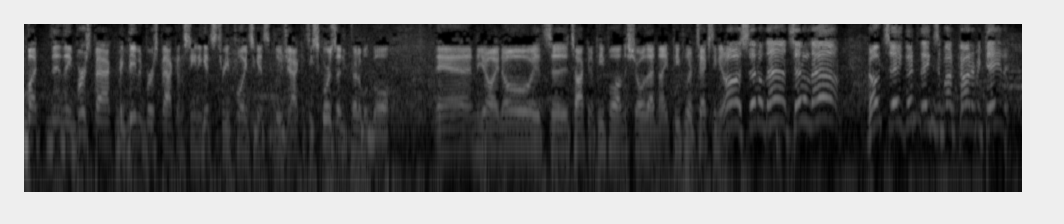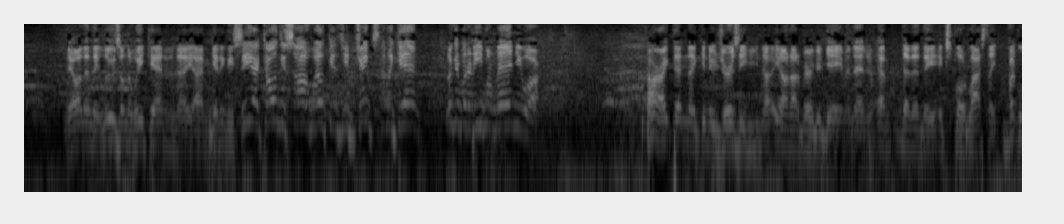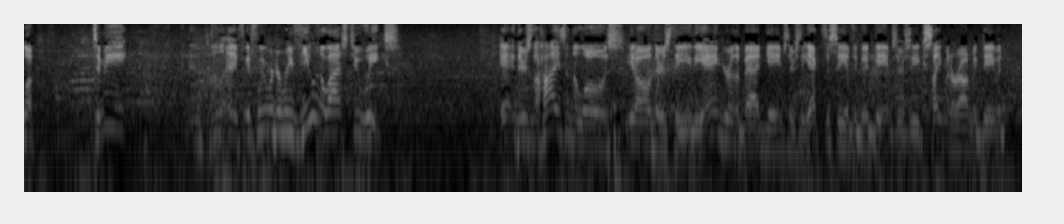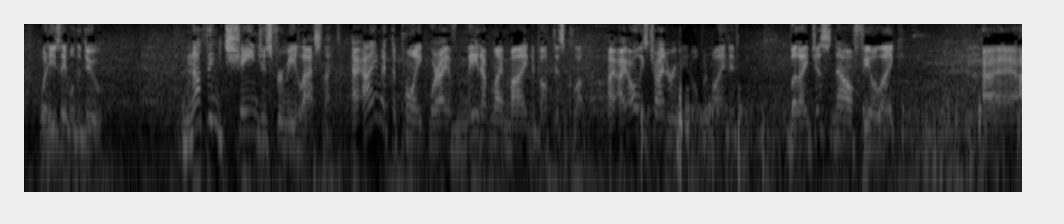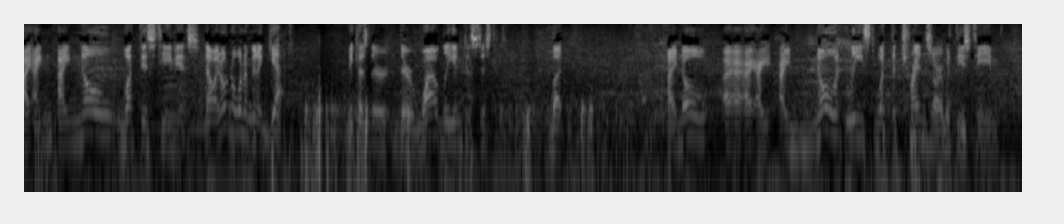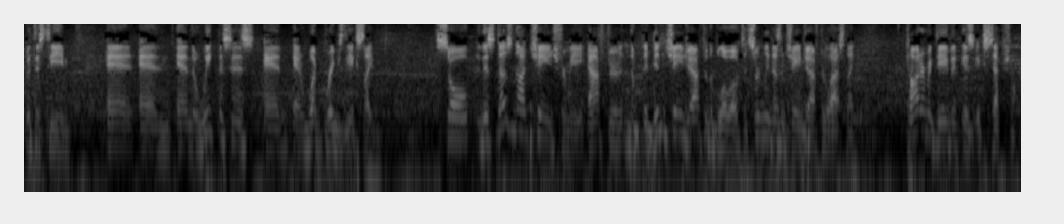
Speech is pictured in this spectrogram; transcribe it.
but they, they burst back. McDavid burst back on the scene. He gets three points against the Blue Jackets. He scores that incredible goal. And you know, I know it's uh, talking to people on the show that night. People are texting, "Oh, settle down, settle down. Don't say good things about Connor McDavid." You know, and then they lose on the weekend, and I, I'm getting these. See, I told you so, Wilkins. You jinxed them again. Look at what an evil man you are. All right, then like in New Jersey, you know, you know not a very good game, and then um, then then they explode last night. But look, to me, if, if we were to review the last two weeks, it, there's the highs and the lows. You know, there's the the anger of the bad games. There's the ecstasy of the good games. There's the excitement around McDavid, what he's able to do. Nothing changes for me last night. I, I'm at the point where I have made up my mind about this club. I, I always try to remain open minded, but I just now feel like uh, I, I I know what this team is. Now I don't know what I'm going to get because they're they're wildly inconsistent. But I know I, I, I know at least what the trends are with these team with this team and and and the weaknesses and and what brings the excitement. So this does not change for me after the it didn't change after the blowouts. It certainly doesn't change after last night. Connor McDavid is exceptional.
